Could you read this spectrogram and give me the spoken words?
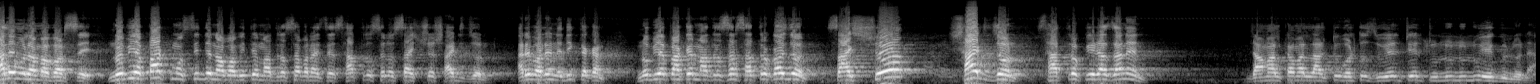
আলেম উলামা বাড়ছে। নবিয়া পাক মসজিদে নবাবিতে মাদ্রাসা বানাইছে, ছাত্র ছিল চারশো ষাট জন। আরে বলেন, এদিক তাকান। নবিয়া পাকের মাদ্রাসার ছাত্র কয়জন? চারশো ষাট জন। ছাত্র ক্রীড়া জানেন? জামাল কামাল, লালটু বল্টু, জুয়েল টেল টুলু লুলু এগুলো না।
